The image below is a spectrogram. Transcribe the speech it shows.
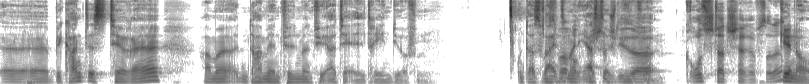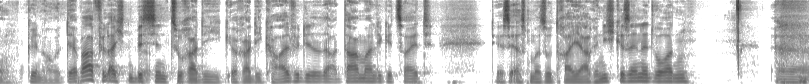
äh, äh, bekanntes Terrain, haben wir, da haben wir einen Film dann für RTL drehen dürfen. Und das war Das jetzt war mein doch erster Spielfilm. Großstadt-Sheriffs, oder? Genau, genau. Der war vielleicht ein bisschen zu radi radikal für die da damalige Zeit. Der ist erstmal so drei Jahre nicht gesendet worden. Ähm,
